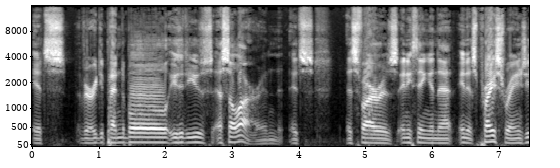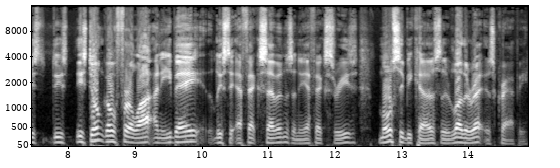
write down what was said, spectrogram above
It's very dependable, easy to use SLR, and it's as far as anything in that in its price range. These these these don't go for a lot on eBay. At least the FX sevens and the FX threes, mostly because the leatherette is crappy,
